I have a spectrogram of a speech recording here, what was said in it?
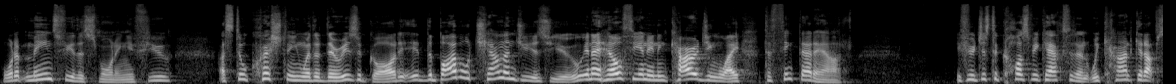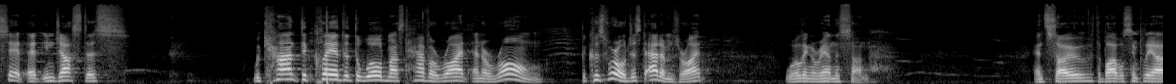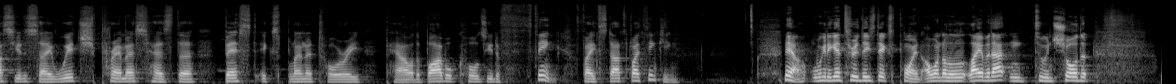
What it means for you this morning, if you are still questioning whether there is a God, it, the Bible challenges you in a healthy and an encouraging way to think that out. If you're just a cosmic accident, we can't get upset at injustice. We can't declare that the world must have a right and a wrong because we're all just atoms, right? Whirling around the sun. And so the Bible simply asks you to say which premise has the best explanatory power. The Bible calls you to think. Faith starts by thinking. Now, we're going to get through these next point. I want to labor that and to ensure that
